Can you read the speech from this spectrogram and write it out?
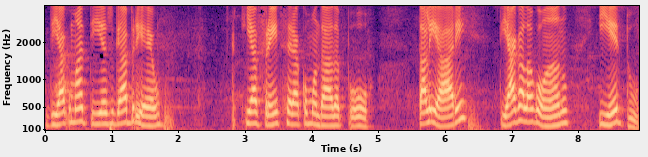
Diago Matias, Gabriel. E a frente será comandada por Taliari, Tiago Alagoano e Edu.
